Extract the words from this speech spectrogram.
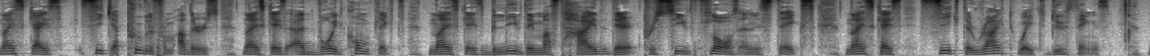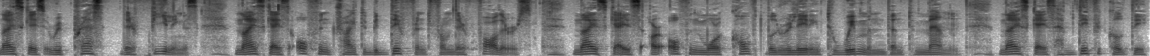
Nice guys seek approval from others. Nice guys avoid conflict. Nice guys believe they must hide their perceived flaws and mistakes. Nice guys seek the right way to do things. Nice guys repress their feelings. Nice guys often try to be different from their fathers. Nice guys are often more comfortable relating to women than to men. Nice guys have difficulty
